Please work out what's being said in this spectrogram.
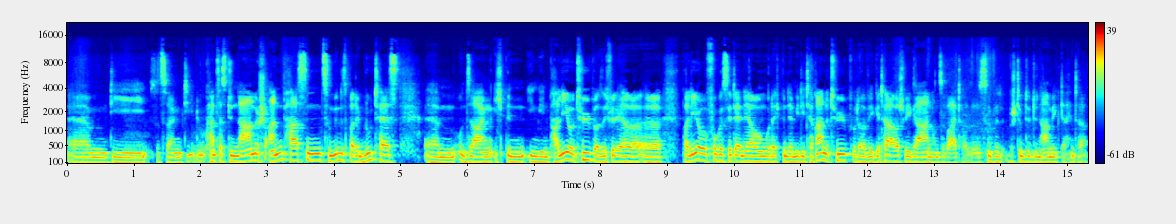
ähm, die sozusagen, die, du kannst das dynamisch anpassen, zumindest bei dem Bluttest, ähm, und sagen, ich bin irgendwie ein Paleo-Typ, also ich will eher äh, Paleo-fokussierte Ernährung oder ich bin der mediterrane Typ oder vegetarisch, vegan und so weiter. Also das ist eine bestimmte Dynamik dahinter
